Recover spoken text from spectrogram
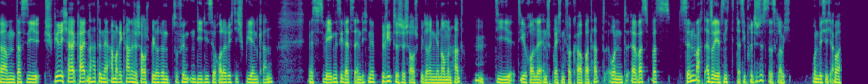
ähm, dass sie Schwierigkeiten hatte, eine amerikanische Schauspielerin zu finden, die diese Rolle richtig spielen kann weswegen sie letztendlich eine britische Schauspielerin genommen hat, hm. die die Rolle entsprechend verkörpert hat. Und äh, was, was Sinn macht, also jetzt nicht, dass sie britisch ist, das ist, glaube ich, unwichtig, aber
